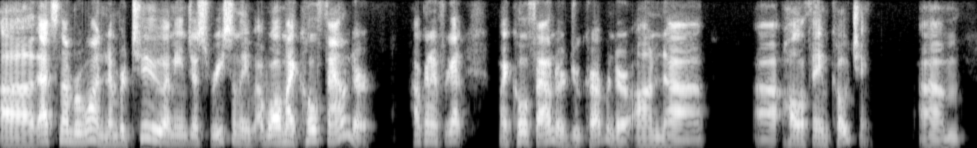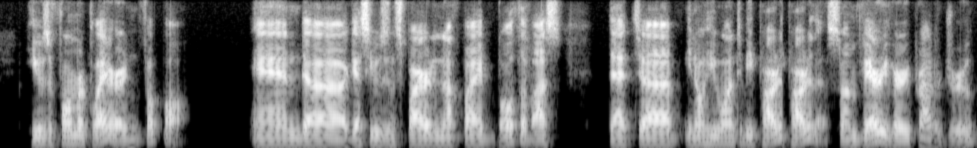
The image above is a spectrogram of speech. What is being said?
Uh, that's number one. Number two, I mean, just recently, well, my co-founder, how can I forget my co-founder, Drew Carpenter, on uh, uh, Hall of Fame coaching. Um, he was a former player in football, and uh, I guess he was inspired enough by both of us that uh, you know he wanted to be part of part of this. So I'm very very proud of Drew,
